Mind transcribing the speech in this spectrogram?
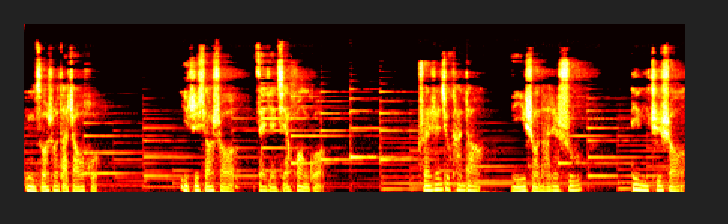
用左手打招呼，一只小手在眼前晃过，转身就看到你一手拿着书，另一只手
